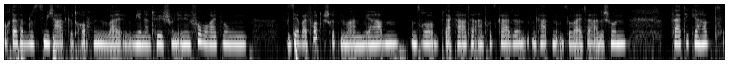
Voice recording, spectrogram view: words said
auch das hat uns ziemlich hart getroffen, weil wir natürlich schon in den Vorbereitungen sehr weit fortgeschritten waren. Wir haben unsere Plakate, Eintrittskarten Karten und so weiter alle schon fertig gehabt.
